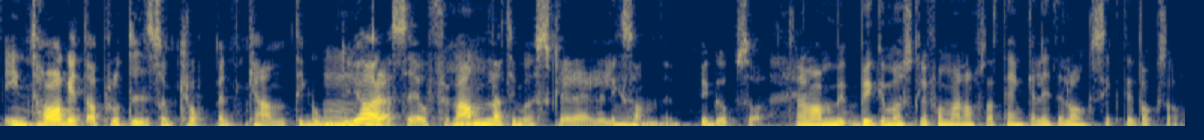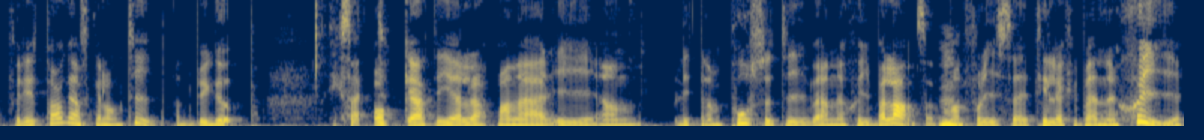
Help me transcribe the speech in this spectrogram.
intaget av protein som kroppen kan tillgodogöra sig och förvandla till muskler eller liksom bygga upp så. Så när man bygger muskler får man ofta tänka lite långsiktigt också. För det tar ganska lång tid att bygga upp. Exakt. Och att det gäller att man är i en liten positiv energibalans. Mm. Att man får i sig tillräckligt med energi.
